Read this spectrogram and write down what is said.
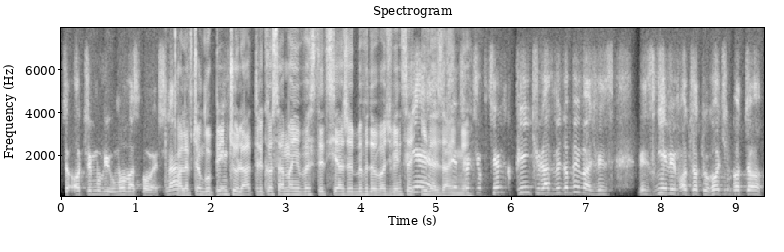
co, o czym mówi umowa społeczna. Ale w ciągu pięciu lat tylko sama inwestycja, żeby wydobywać więcej, nie, ile zajmie? Nie, w ciągu pięciu lat wydobywać, więc, więc nie wiem o co tu chodzi, bo to,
